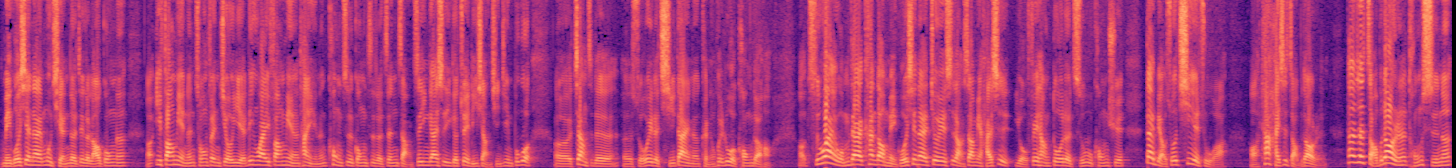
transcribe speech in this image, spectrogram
美国现在目前的这个劳工呢，啊，一方面能充分就业，另外一方面呢，它也能控制工资的增长，这应该是一个最理想情境。不过，呃，这样子的呃所谓的期待呢，可能会落空的哈。好，此外，我们再看到美国现在就业市场上面还是有非常多的职务空缺，代表说企业主啊，哦，他还是找不到人。但是在找不到人的同时呢，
